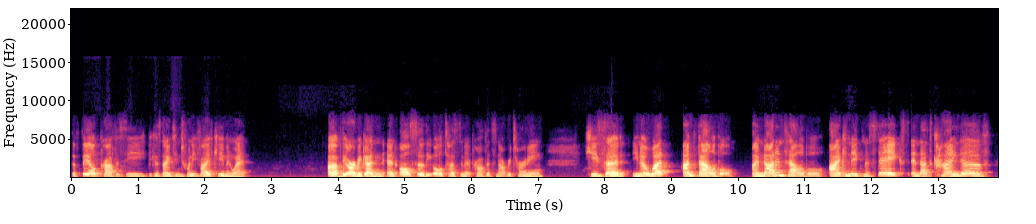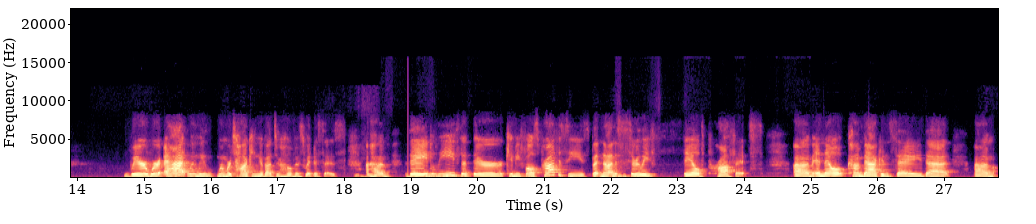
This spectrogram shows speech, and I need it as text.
the failed prophecy because 1925 came and went of the Armageddon and also the Old Testament prophets not returning, he said, You know what? I'm fallible. I'm not infallible. I can make mistakes. And that's kind of where we're at when we when we're talking about Jehovah's Witnesses. Mm-hmm. Um, they believe that there can be false prophecies, but not necessarily failed prophets. Um, and they'll come back and say that um,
